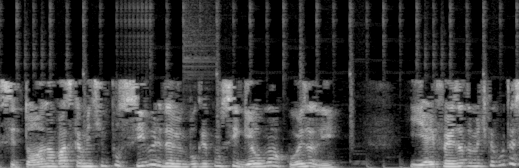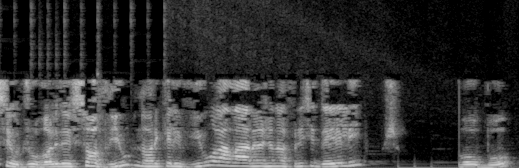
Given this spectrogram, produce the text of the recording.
se torna basicamente impossível de Devin Booker conseguir alguma coisa ali. E aí foi exatamente o que aconteceu. O Drew Holiday só viu, na hora que ele viu a laranja na frente dele, ele roubou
